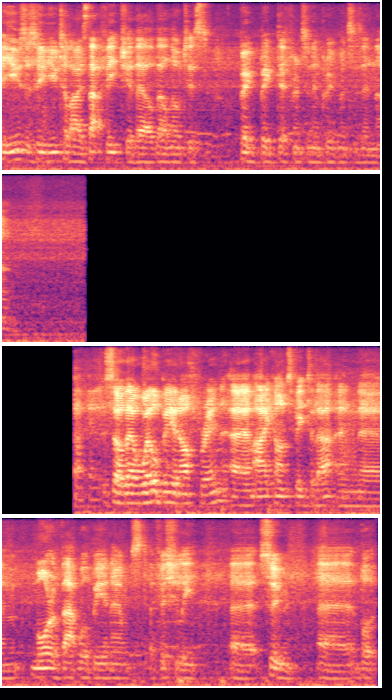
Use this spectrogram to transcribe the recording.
for users who utilise that feature, they'll they'll notice big big difference and improvements is in that. So there will be an offering. Um, I can't speak to that, and um, more of that will be announced officially uh, soon. Uh, but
